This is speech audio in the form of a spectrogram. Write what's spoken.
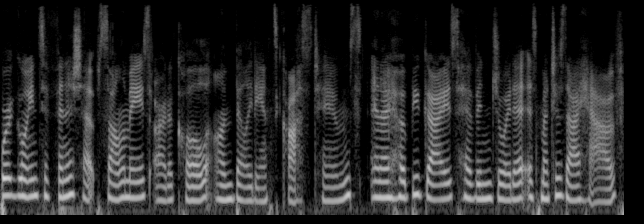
we're going to finish up Salome's article on belly dance costumes, and I hope you guys have enjoyed it as much as I have.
